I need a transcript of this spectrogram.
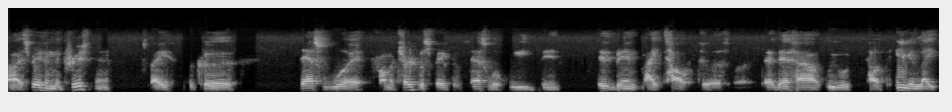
uh, especially in the Christian space, because that's what, from a church perspective, that's what we've been. It's been like taught to us. That's how we were taught to emulate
